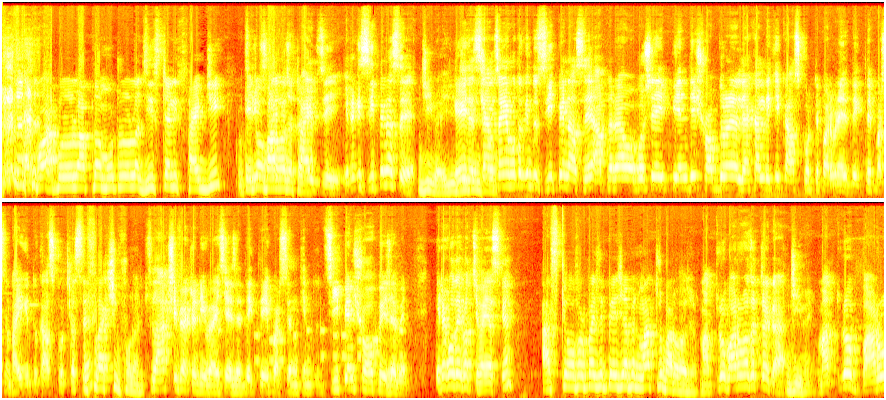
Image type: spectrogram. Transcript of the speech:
তারপর? তারপর হলো আপনার মোটরওয়ালা জি স্টাইলিশ ফাইভ এটাও বারো হাজার টাকা 5G এটা কি জিপেন আছে? জি ভাই এই যে এর মতো কিন্তু জি পেন আছে। আপনারা অবশ্যই এই পেন দিয়ে সব ধরনের লেখালেখি কাজ করতে পারবেন। এই দেখতে পাচ্ছেন ভাই কিন্তু কাজ করতেছে। ফ্ল্যাগশিপ ফোন আর ফ্ল্যাগশিপ একটা ডিভাইস এই যে দেখতেই পাচ্ছেন কিন্তু জি পেন সহ পেয়ে যাবেন। এটা কোথায় পাচ্ছি ভাই আজকে? আজকে অফার প্রাইসে পেয়ে যাবেন মাত্র বারো হাজার। মাত্র বারো হাজার টাকা? জি ভাই। মাত্র বারো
